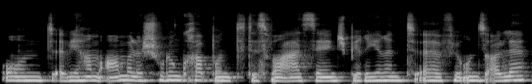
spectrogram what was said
Und wir haben einmal eine Schulung gehabt und das war auch sehr inspirierend äh, für uns alle,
